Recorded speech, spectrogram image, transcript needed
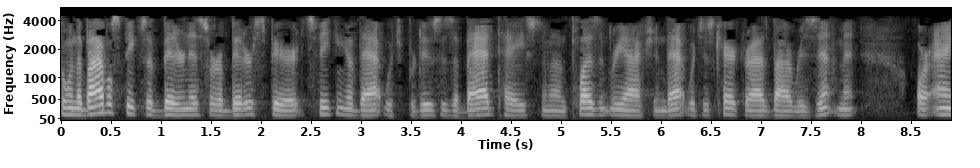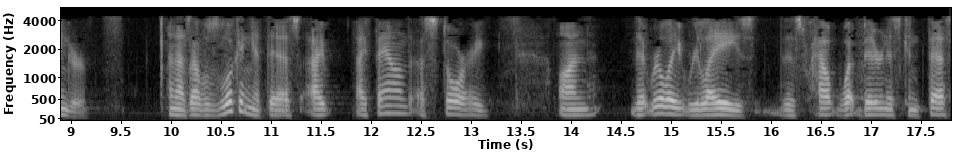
So when the Bible speaks of bitterness or a bitter spirit, speaking of that which produces a bad taste, an unpleasant reaction, that which is characterized by resentment or anger. And as I was looking at this, I, I found a story on that really relays this how what bitterness can fest,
